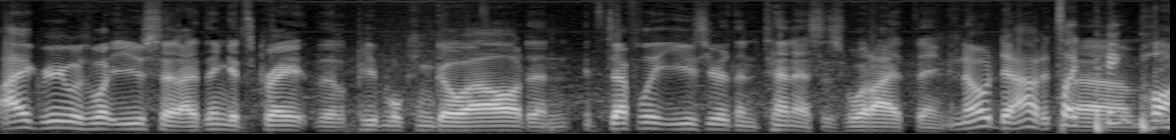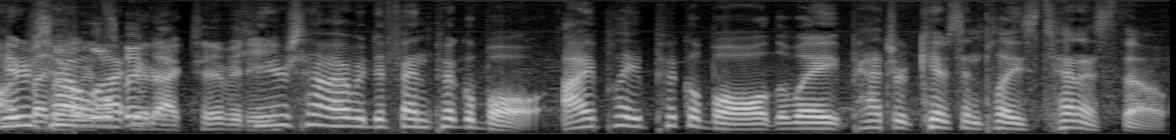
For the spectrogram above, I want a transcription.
I agree with what you said. I think it's great that people can go out and it's definitely easier than tennis, is what I think. No doubt. It's like ping Um, pong, here's but how a little I- good activity. Here's how I would defend pickleball. I play pickleball the way Patrick Kypson plays tennis, though.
